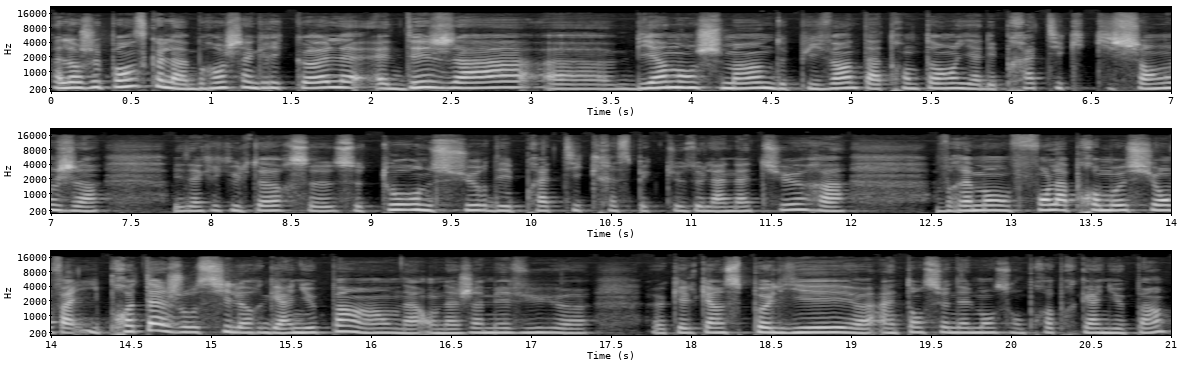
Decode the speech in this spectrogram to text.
Alors je pense que la branche agricole est déjà euh, bien en chemin depuis 20 à 30 ans. Il y a des pratiques qui changent. Les agriculteurs se, se tournent sur des pratiques respectueuses de la nature vraiment font la promotion. Enfin, ils protègent aussi leur gagne-pain. Hein. On n'a jamais vu euh, euh, quelqu'un spolier euh, intentionnellement son propre gagne-pain.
